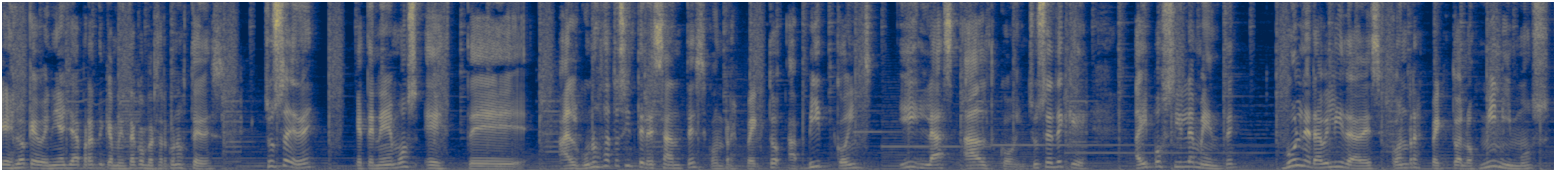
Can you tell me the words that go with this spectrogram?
que es lo que venía ya prácticamente a conversar con ustedes. Sucede que tenemos este, algunos datos interesantes con respecto a bitcoins y las altcoins. Sucede que hay posiblemente vulnerabilidades con respecto a los mínimos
